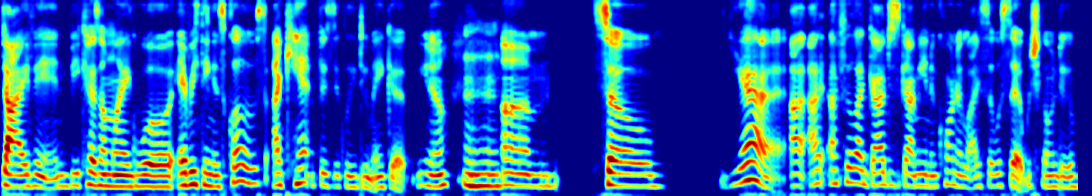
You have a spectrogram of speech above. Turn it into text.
dive in because I'm like, well, everything is closed. I can't physically do makeup, you know? Mhm. Um, so yeah, I, I feel like God just got me in a corner. Like, so what's up? What you gonna do?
